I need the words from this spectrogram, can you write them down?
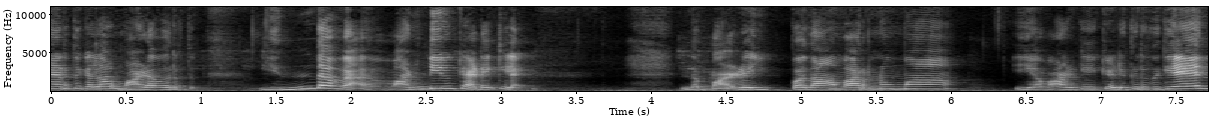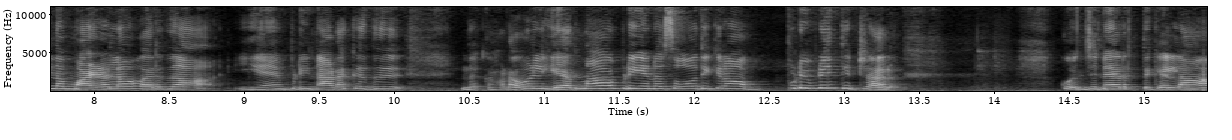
நேரத்துக்கெல்லாம் மழை வருது. எந்த வண்டியும் கிடைக்கல. இந்த மழை இப்போ தான் வரணுமா? என் வாழ்க்கையை கெடுக்கிறதுக்கே இந்த மழைலாம் வருதா? ஏன் இப்படி நடக்குது? இந்த கடவுள் ஏன்னா இப்படி என்னை சோதிக்கிறான்? அப்படி இப்படின்னு திட்டுறாரு. கொஞ்ச நேரத்துக்கெல்லாம்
